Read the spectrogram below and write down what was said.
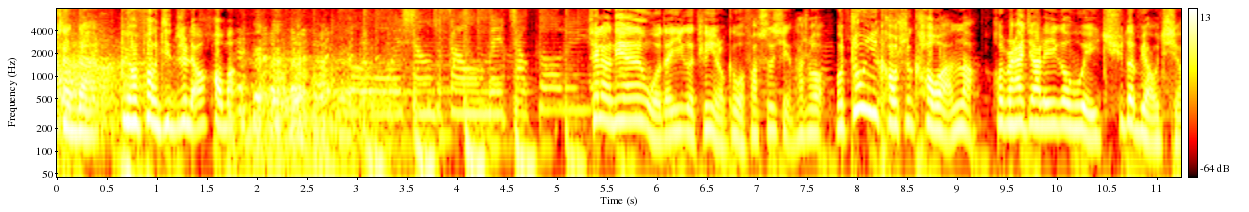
善丹，不要放弃治疗好吗？前两天我的一个听友给我发私信，他说我终于考试考完了，后边还加了一个委屈的表情。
